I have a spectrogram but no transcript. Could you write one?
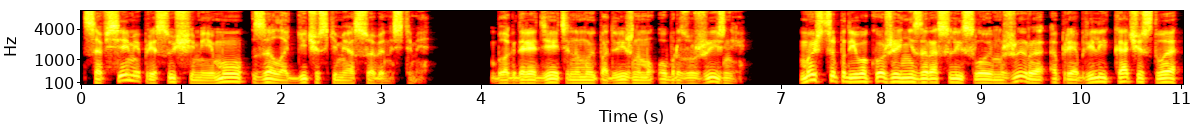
со всеми присущими ему зоологическими особенностями. Благодаря деятельному и подвижному образу жизни мышцы под его кожей не заросли слоем жира, а приобрели качество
